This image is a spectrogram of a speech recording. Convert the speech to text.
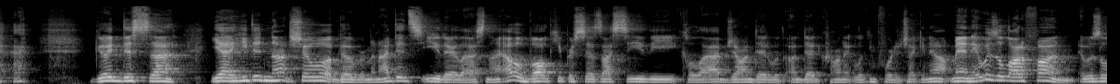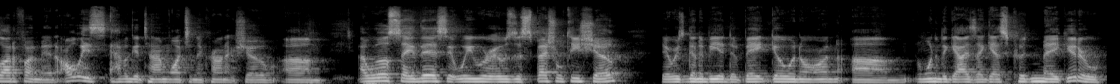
Good to uh, yeah, he did not show up, Doberman. I did see you there last night. Oh, Vault Keeper says I see the collab Jon did with Undead Chronic. Looking forward to checking out. Man, it was a lot of fun. It was a lot of fun, man. Always have a good time watching the Chronic show. Um, I will say this: it, we were it was a specialty show. There was going to be a debate going on. Um, one of the guys, I guess, couldn't make it or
